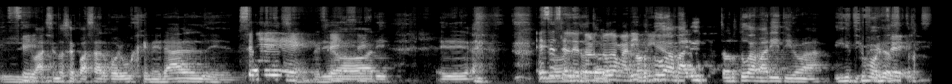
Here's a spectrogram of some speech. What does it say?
y Sí. haciéndose pasar por un general de, Sí, superior. y, eh, Ese es el de Tortuga tor- Marítima. Tortuga, Mari- Tortuga Marítima. Y tipo los Sí. otros.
